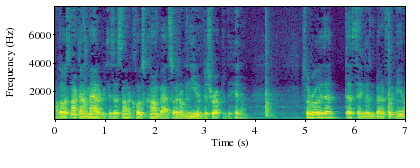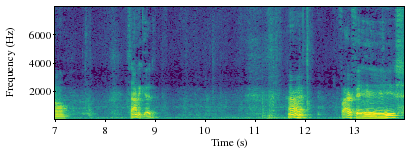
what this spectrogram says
although it's not going to matter because that's not a close combat, so I don't need him disrupted to hit him. So really that, that thing doesn't benefit me at all. Sounded good. Alright, fire phase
